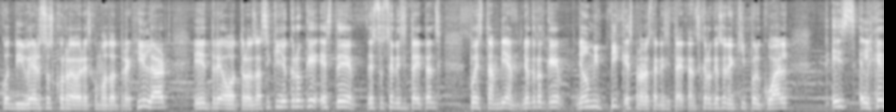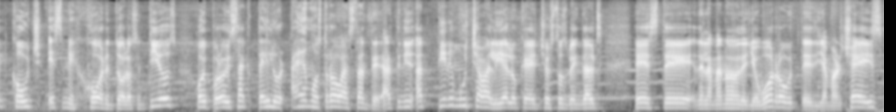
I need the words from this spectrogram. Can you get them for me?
con diversos corredores como Dontre Hillard entre otros así que yo creo que este estos Tennessee Titans pues también yo creo que yo mi pick es para los Tennessee Titans creo que es un equipo el cual es, el head coach es mejor en todos los sentidos. Hoy por hoy Zach Taylor ha demostrado bastante. Ha tenido, tiene mucha valía lo que ha hecho estos Bengals este, de la mano de Joe Burrow, de Jamar Chase.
